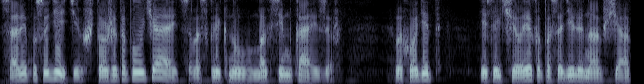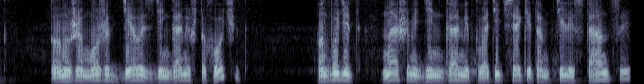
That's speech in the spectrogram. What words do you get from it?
«Сами посудите, что же это получается?» — воскликнул Максим Кайзер. «Выходит, если человека посадили на общак, то он уже может делать с деньгами, что хочет? Он будет нашими деньгами платить всякие там телестанции?»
